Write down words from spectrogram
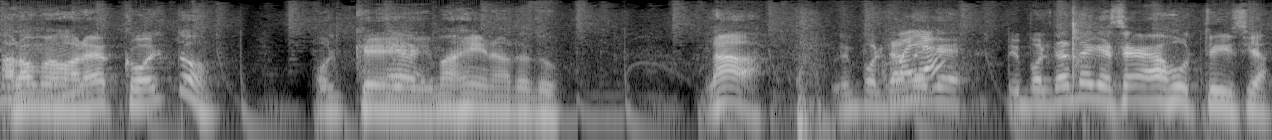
A lo mejor es corto, porque imagínate tú. Nada, lo importante, es que, lo importante es que se haga justicia.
